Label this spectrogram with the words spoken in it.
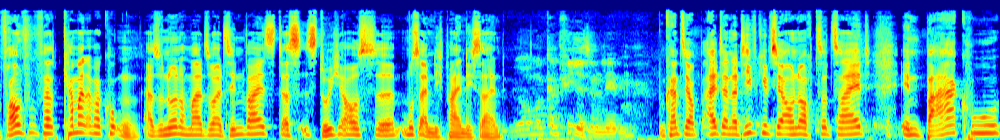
Frauenfußball kann man aber gucken. Also nur noch mal so als Hinweis, das ist durchaus, äh, muss einem nicht peinlich sein. Ja, man kann vieles im Leben. Du kannst ja, auch, alternativ gibt es ja auch noch zurzeit in Baku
